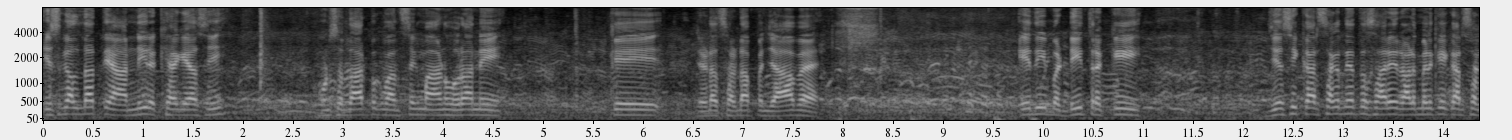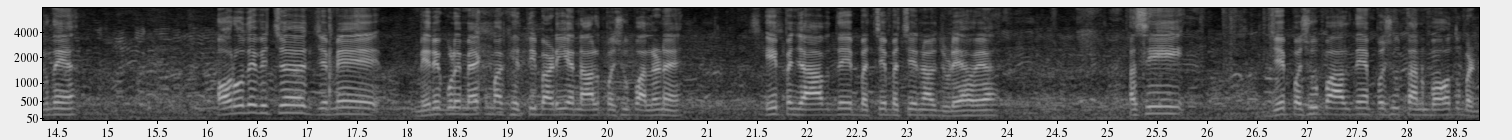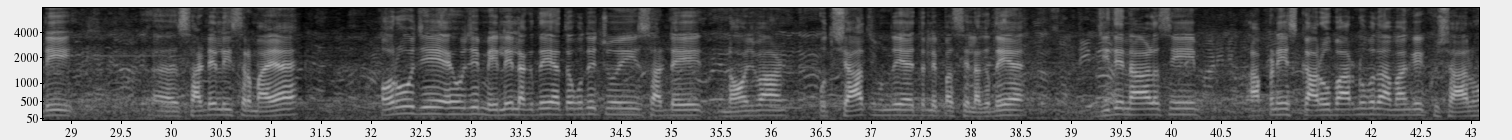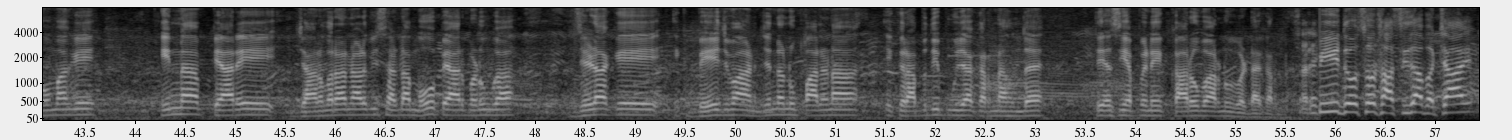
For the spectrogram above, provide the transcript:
ਇਸ ਗੱਲ ਦਾ ਧਿਆਨ ਨਹੀਂ ਰੱਖਿਆ ਗਿਆ ਸੀ ਹੁਣ ਸਰਦਾਰ ਭਗਵੰਤ ਸਿੰਘ ਮਾਨ ਹੋਰਾਂ ਨੇ ਕਿ ਜਿਹੜਾ ਸਾਡਾ ਪੰਜਾਬ ਹੈ, ਇਹਦੀ ਵੱਡੀ ਤਰੱਕੀ ਜੇ ਅਸੀਂ ਕਰ ਸਕਦੇ ਹਾਂ ਤਾਂ ਸਾਰੇ ਰਲ ਮਿਲ ਕੇ ਕਰ ਸਕਦੇ ਹਾਂ। ਔਰ ਉਹਦੇ ਵਿੱਚ ਜਿਵੇਂ ਮੇਰੇ ਕੋਲੇ ਮਹਿਕਮਾ ਖੇਤੀਬਾੜੀ ਹੈ, ਨਾਲ ਪਸ਼ੂ ਪਾਲਣ ਹੈ, ਇਹ ਪੰਜਾਬ ਦੇ ਬੱਚੇ ਬੱਚੇ ਨਾਲ ਜੁੜਿਆ ਹੋਇਆ। ਅਸੀਂ ਜੇ ਪਸ਼ੂ ਪਾਲਦੇ ਹਾਂ, ਪਸ਼ੂ ਧਨ ਬਹੁਤ ਵੱਡੀ ਸਾਡੇ ਲਈ ਸਰਮਾਇਆ ਹੈ। ਔਰ ਉਹ ਜੇ ਇਹੋ ਜਿਹੇ ਮੇਲੇ ਲੱਗਦੇ ਆ ਤਾਂ ਉਹਦੇ ਚੋਂ ਹੀ ਸਾਡੇ ਨੌਜਵਾਨ ਉਤਸ਼ਾਹਤ ਹੁੰਦੇ ਆ, ਇਧਰਲੇ ਪਾਸੇ ਲੱਗਦੇ ਆ। ਜਿਹਦੇ ਨਾਲ ਅਸੀਂ ਆਪਣੇ ਇਸ ਕਾਰੋਬਾਰ ਨੂੰ ਵਧਾਵਾਂਗੇ, ਖੁਸ਼ਹਾਲ ਹੋਵਾਂਗੇ। ਇਹਨਾਂ ਪਿਆਰੇ ਜਾਨਵਰਾਂ ਨਾਲ ਵੀ ਸਾਡਾ ਮੋਹ ਪਿਆਰ ਬਣੂਗਾ। ਜਿਹੜਾ ਕਿ ਇੱਕ ਬੇਜਵਾਨ ਜਿਨ੍ਹਾਂ ਨੂੰ ਪਾਲਣਾ ਇੱਕ ਰੱਬ ਦੀ ਪੂਜਾ ਕਰਨਾ ਹੁੰਦਾ ਹੈ ਤੇ ਅਸੀਂ ਆਪਣੇ ਕਾਰੋਬਾਰ ਨੂੰ ਵੱਡਾ ਕਰਨਾ। ਪੀ 288 ਦਾ ਬੱਚਾ ਹੈ।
